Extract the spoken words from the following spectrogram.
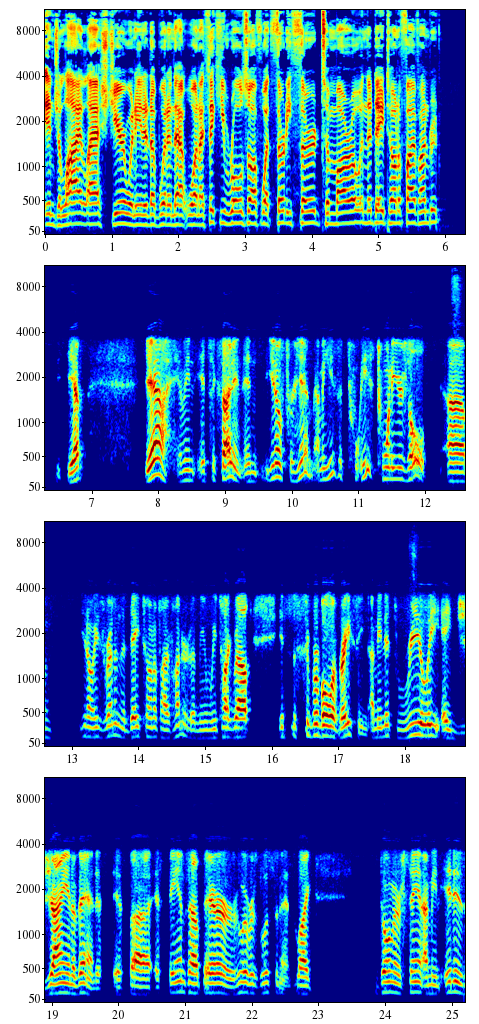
in July last year when he ended up winning that one. I think he rolls off what thirty third tomorrow in the Daytona 500. yep, yeah. I mean, it's exciting, and you know, for him, I mean, he's a tw- he's 20 years old. Um, you know, he's running the Daytona 500. I mean, we talk about it's the Super Bowl of racing. I mean, it's really a giant event. If if uh, if fans out there or whoever's listening, like, don't understand, I mean, it is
